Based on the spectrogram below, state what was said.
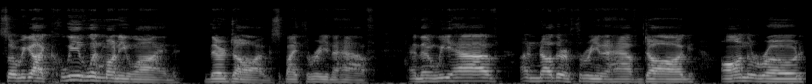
So we got Cleveland money line, their dogs by three and a half, and then we have another three and a half dog on the road.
